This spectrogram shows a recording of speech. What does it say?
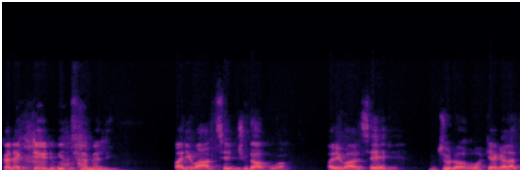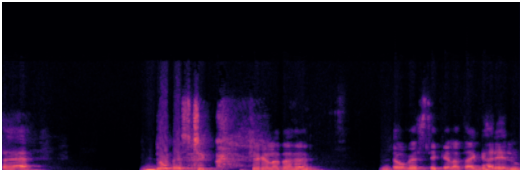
connected with family परिवार से जुड़ा हुआ। परिवार से जुड़ा हुआ। क्या कहलाता है? डोमेस्टिक क्या कहलाता है? डोमेस्टिक कहलाता है, घरेलू।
